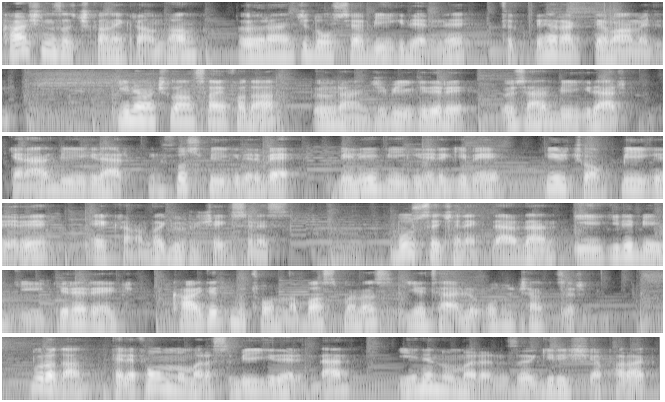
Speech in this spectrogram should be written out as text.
Karşınıza çıkan ekrandan öğrenci dosya bilgilerini tıklayarak devam edin. Yine açılan sayfada öğrenci bilgileri, özel bilgiler, genel bilgiler, nüfus bilgileri ve veli bilgileri gibi birçok bilgileri ekranda göreceksiniz. Bu seçeneklerden ilgili bilgiyi girerek kaydet butonuna basmanız yeterli olacaktır. Buradan telefon numarası bilgilerinden yeni numaranızı giriş yaparak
